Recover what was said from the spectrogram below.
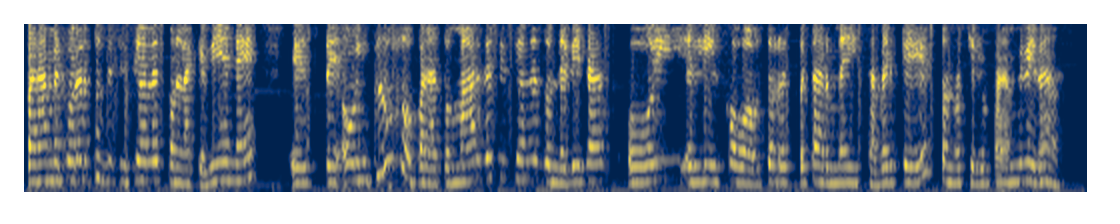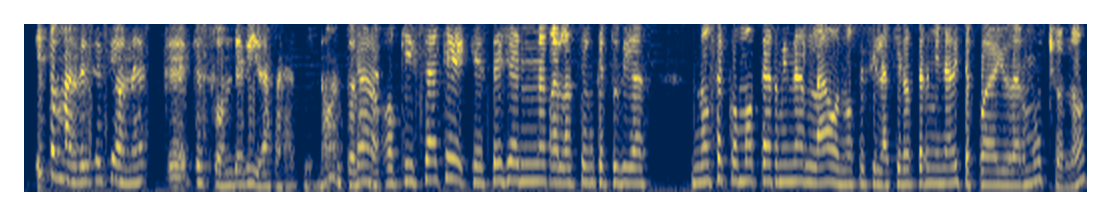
para mejorar tus decisiones con la que viene, este, o incluso para tomar decisiones donde digas, hoy elijo autorrespetarme y saber que esto no quiero para mi vida y tomar decisiones que, que, son de vida para ti, ¿no? Entonces, o quizá que, que estés ya en una relación que tú digas, no sé cómo terminarla o no sé si la quiero terminar y te puede ayudar mucho, ¿no?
